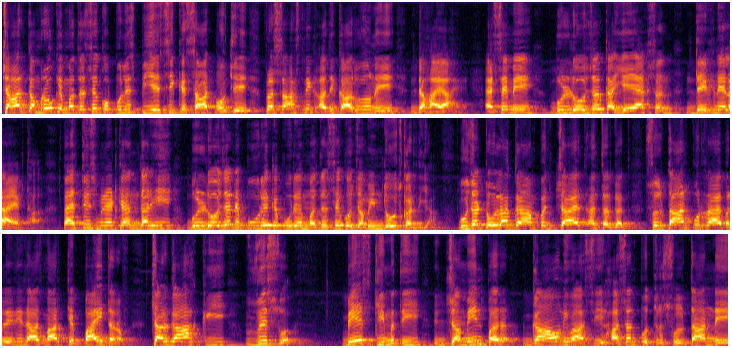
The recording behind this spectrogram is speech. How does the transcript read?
चार कमरों के मदरसे को पुलिस पीएससी के साथ पहुँचे प्रशासनिक अधिकारियों ने डहाया है। ऐसे में बुलडोजर का यह एक्शन देखने लायक था। 35 मिनट के अंदर ही बुलडोजर ने पूरे के पूरे मदरसे को जमींदोज कर दिया। गुजर टोला ग्राम पंचायत अंतर्गत सुल्तानपुर रायबरेली राजमार्ग के बाई तरफ़ चरगाह की विश्व बेस कीमती ज़मीन पर गाँव निवासी हसन पुत्र सुल्तान ने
